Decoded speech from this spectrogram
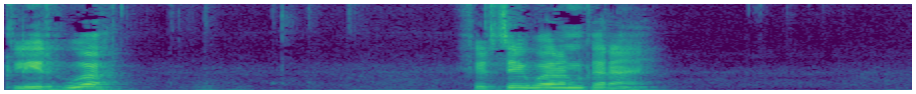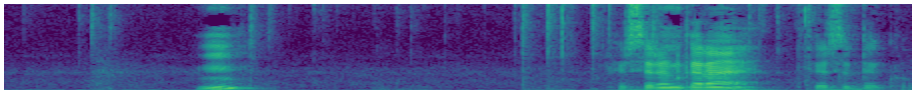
clear हुआ? फिर से एक बार रन कराएँ। हम्म? फिर से रन कराएँ, फिर से देखो।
